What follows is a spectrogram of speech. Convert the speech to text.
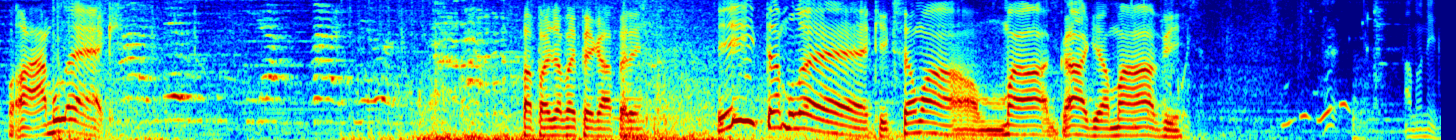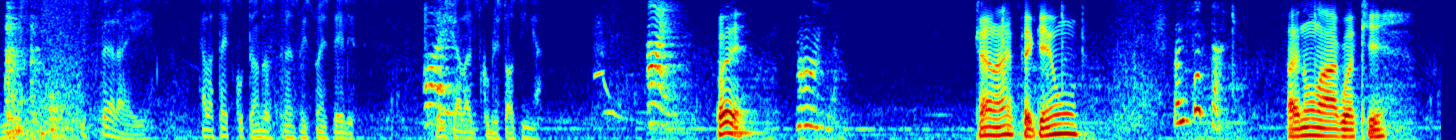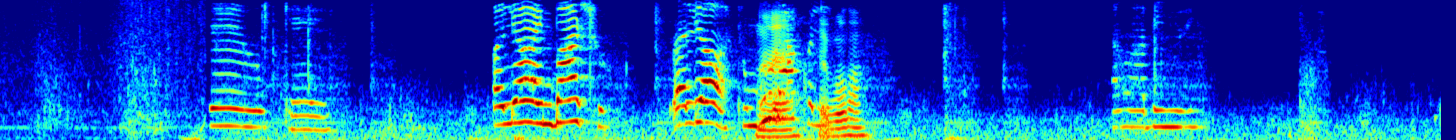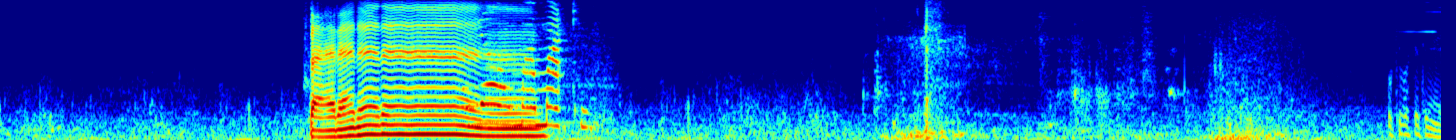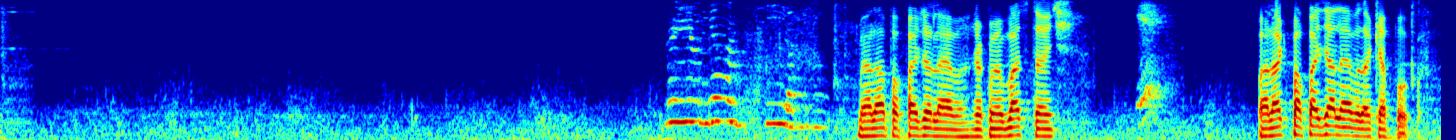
Ah, moleque! Papai já vai pegar, pera aí. Eita, moleque! Isso é uma, uma águia, uma ave. transmissões deles. Deixa ela descobrir sozinha. Oi? Caralho, peguei um... Onde você tá? Aí num lago aqui. Eu quero. Ali, ó, embaixo. Ali, ó, tem um buraco É, ali. eu vou lá. Tá lá, bem Ali, ó, uma máquina. O que você tem aí? Ganhei a melancia, bro. Vai lá, papai já leva. Já comeu bastante. Vai lá que papai já leva daqui a pouco.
